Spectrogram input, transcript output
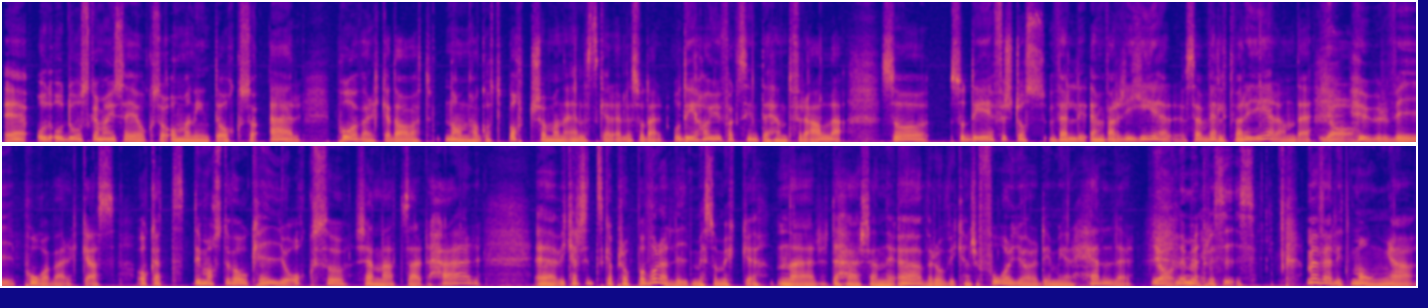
eh, och, och, då ska man ju säga också om man inte också är påverkad av att någon har gått bort som man älskar eller sådär. Och det har ju faktiskt inte hänt för alla. Så så det är förstås väldigt, en varier, så väldigt varierande ja. hur vi påverkas. Och att det måste vara okej okay att också känna att så här, det här, eh, vi kanske inte ska proppa våra liv med så mycket när det här sen är över och vi kanske får göra det mer heller. Ja, nej men, men precis. Men väldigt många,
